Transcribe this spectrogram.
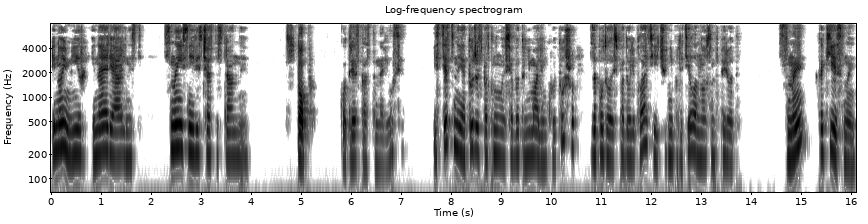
Иной мир, иная реальность Сны снились часто странные. «Стоп!» — кот резко остановился. Естественно, я тут же споткнулась об эту немаленькую тушу, запуталась в подоле платья и чуть не полетела носом вперед. «Сны? Какие сны?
